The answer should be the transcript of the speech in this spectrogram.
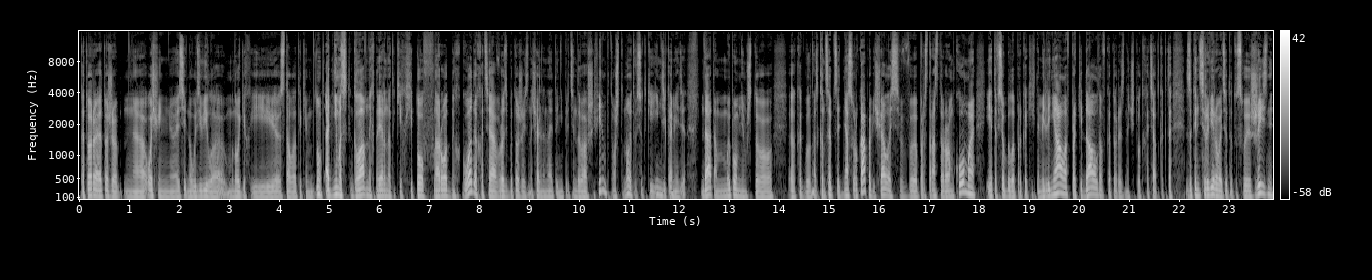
которая тоже э, очень сильно удивила многих и стала таким, ну, одним из главных, наверное, таких хитов народных года, хотя вроде бы тоже изначально на это не претендовавший фильм, потому что, ну, это все-таки инди-комедия. Да, там мы помним, что э, как бы у нас концепция Дня сурка помещалась в пространство ромкома, и это все было про каких-то миллениалов, про кидалтов, которые, значит, вот хотят как-то законсервировать вот эту свою жизнь,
